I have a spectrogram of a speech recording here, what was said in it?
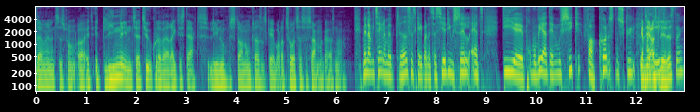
på andet tidspunkt. Og et, et lignende initiativ kunne da være rigtig stærkt lige nu, hvis der er nogle pladeselskaber, der turde tage sig sammen og gøre sådan noget. Men når vi taler med pladeselskaberne, så siger de jo selv, at de øh, promoverer den musik for kunstens skyld. Jamen, det er også det lettest, ikke?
